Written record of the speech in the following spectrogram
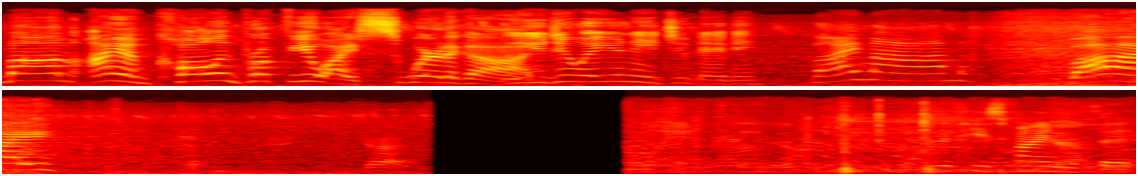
Mom, I am calling Brookview, I swear to God. Well, you do what you need to, baby. Bye, Mom. Bye. if he's fine with it.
